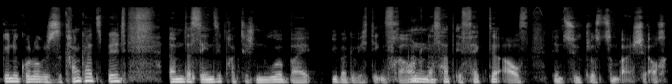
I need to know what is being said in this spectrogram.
gynäkologisches Krankheitsbild. Ähm, das sehen Sie praktisch nur bei übergewichtigen Frauen okay. und das hat Effekte auf denZyklus zum Beispiel. Auch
